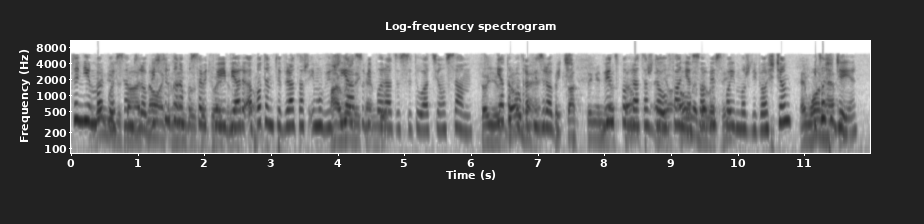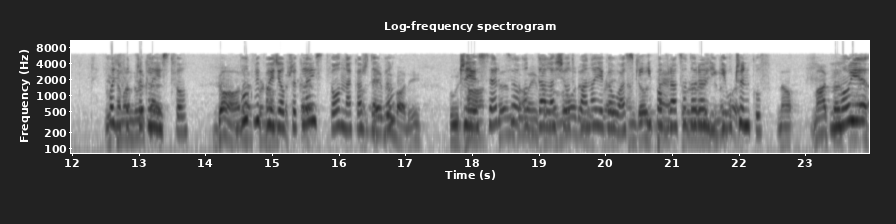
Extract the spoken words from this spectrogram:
Ty nie mogłeś sam zrobić, tylko na podstawie Twojej wiary, a potem Ty wracasz i mówisz, ja sobie poradzę z sytuacją sam. Ja to potrafię zrobić. Więc powracasz do ufania sobie, swoim możliwościom. I co się dzieje? Wchodzisz pod przekleństwo. Bóg wypowiedział przekleństwo na każdego, czyje serce oddala się od Pana Jego łaski i powraca do religii uczynków. Moje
